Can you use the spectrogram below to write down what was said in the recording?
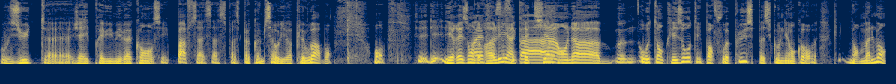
Ou zut, euh, j'avais prévu mes vacances et paf, ça, ça se passe pas comme ça où il va pleuvoir. Bon, On- des, des raisons Ouais, de râler. ça, un pas- chrétien en a autant que les autres et parfois plus parce qu'on est encore normalement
